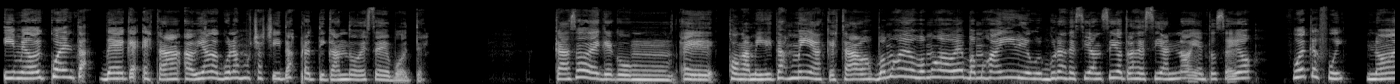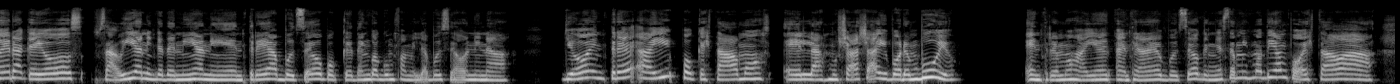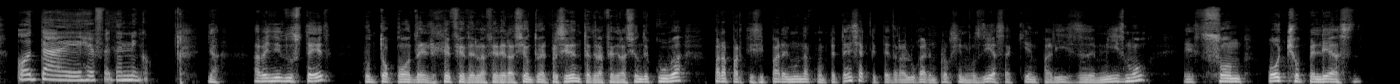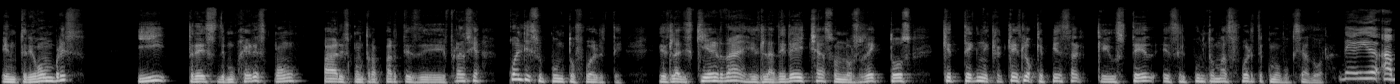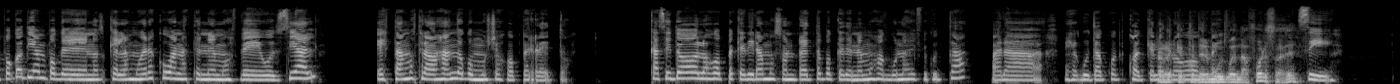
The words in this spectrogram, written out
Y me doy cuenta de que estaban, habían algunas muchachitas practicando ese deporte. Caso de que con, eh, con amiguitas mías que estábamos, vamos a, vamos a ver, vamos a ir, y algunas decían sí, otras decían no, y entonces yo fue que fui. No era que yo sabía ni que tenía, ni entré al bolseo porque tengo algún familiar bolseador ni nada. Yo entré ahí porque estábamos en las muchachas y por embullo. Entremos ahí a entrenar el bolseo, que en ese mismo tiempo estaba otra de jefe técnico. ya. Ha venido usted junto con el jefe de la Federación, el presidente de la Federación de Cuba, para participar en una competencia que tendrá lugar en próximos días aquí en París mismo. Eh, son ocho peleas entre hombres y tres de mujeres con pares contrapartes de Francia. ¿Cuál es su punto fuerte? ¿Es la izquierda? ¿Es la derecha? ¿Son los rectos? ¿Qué técnica? ¿Qué es lo que piensa que usted es el punto más fuerte como boxeadora? Debido a poco tiempo que, nos, que las mujeres cubanas tenemos de boxear, estamos trabajando con muchos golpes rectos. Casi todos los golpes que tiramos son rectos porque tenemos algunas dificultades para ejecutar cual- cualquier Pero hay otro que tener golpe. muy buena fuerza, ¿eh? Sí,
